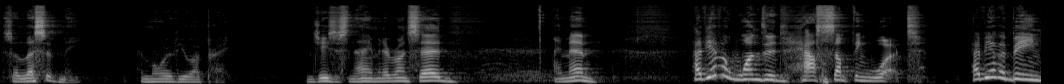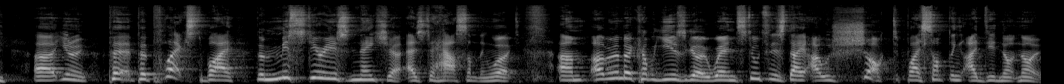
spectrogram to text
So less of me and more of you, I pray. In Jesus' name. And everyone said, Amen. Amen. Have you ever wondered how something worked? Have you ever been uh, you know, perplexed by the mysterious nature as to how something worked. Um, I remember a couple years ago when, still to this day, I was shocked by something I did not know.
